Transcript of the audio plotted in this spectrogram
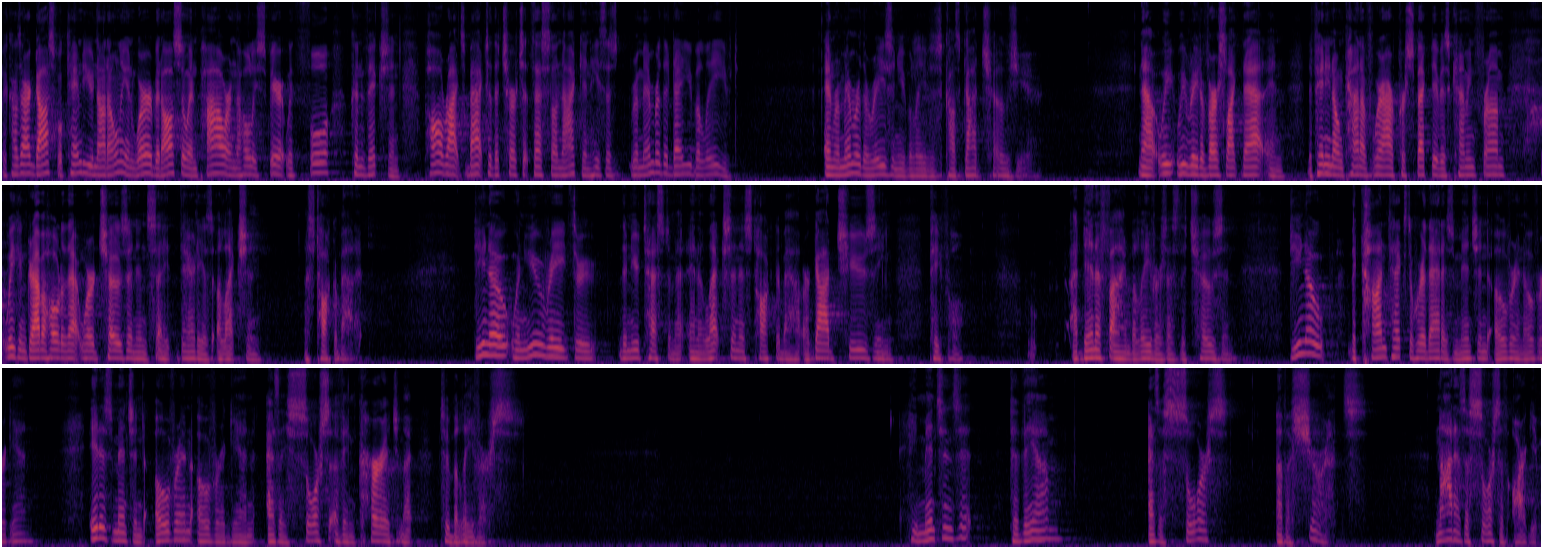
because our gospel came to you not only in word, but also in power and the Holy Spirit with full conviction. Paul writes back to the church at Thessalonica and he says, Remember the day you believed. And remember the reason you believed is because God chose you. Now, we, we read a verse like that, and depending on kind of where our perspective is coming from, we can grab a hold of that word chosen and say, there it is, election. Let's talk about it. Do you know when you read through the New Testament and election is talked about, or God choosing people, identifying believers as the chosen, do you know the context of where that is mentioned over and over again? It is mentioned over and over again as a source of encouragement to believers. He mentions it to them as a source of assurance, not as a source of argument.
